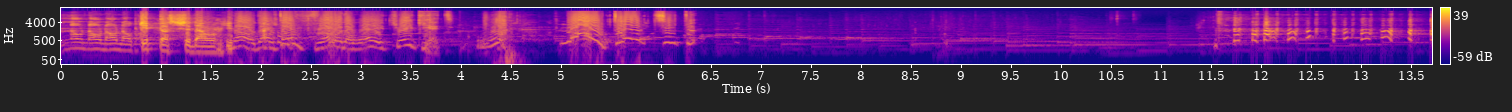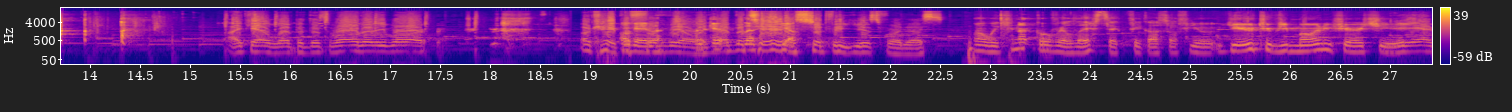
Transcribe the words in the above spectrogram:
No, no, no, no! Get that shit out of here. No, no, don't throw it away, drink it! What? No, don't! do that. I can't live in this world anymore. Okay, but Okay, for let- real, like, can- what materials yeah. should we use for this? Well, we cannot go realistic because of you. YouTube demonetized shit. Yeah,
